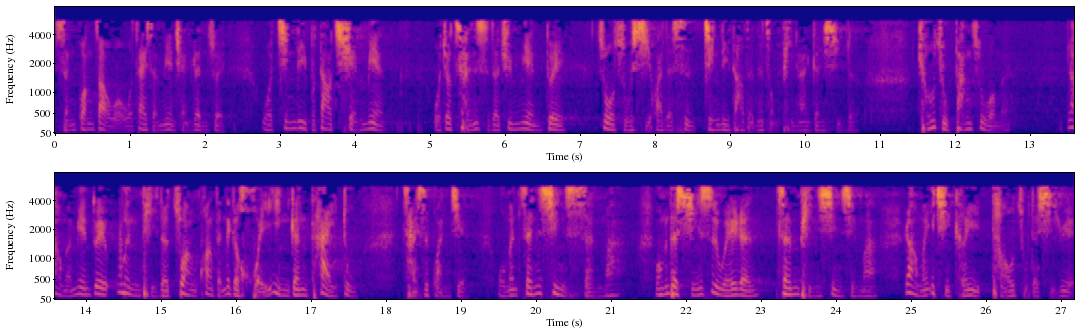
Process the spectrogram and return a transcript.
神光照我，我在神面前认罪，我经历不到前面，我就诚实的去面对做主喜欢的事，经历到的那种平安跟喜乐。求主帮助我们，让我们面对问题的状况的那个回应跟态度才是关键。我们真信神吗？我们的行事为人真凭信心吗？让我们一起可以讨主的喜悦。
